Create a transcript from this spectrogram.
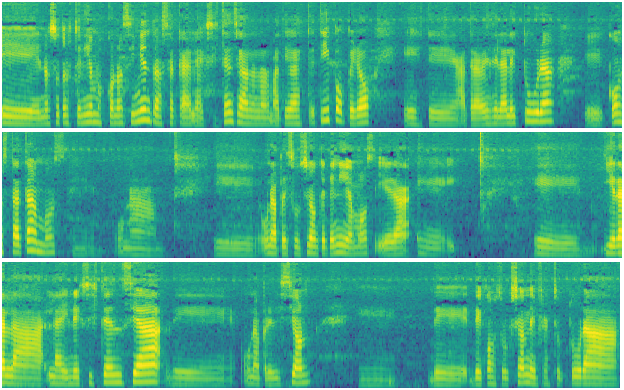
Eh, nosotros teníamos conocimiento acerca de la existencia de una normativa de este tipo, pero este, a través de la lectura eh, constatamos eh, una, presunción que teníamos y era, y era la, inexistencia de una previsión de, construcción de infraestructura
